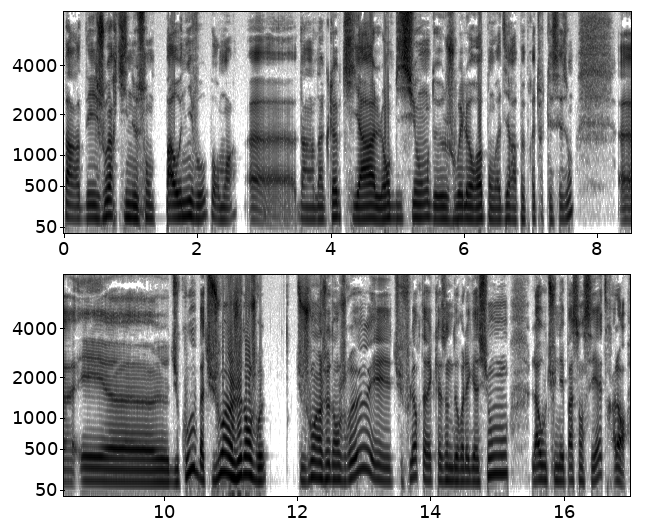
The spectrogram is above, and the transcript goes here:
par des joueurs qui ne sont pas au niveau pour moi. D'un club qui a l'ambition de jouer l'Europe, on va dire à peu près toutes les saisons. et du coup, bah tu joues à un jeu dangereux tu joues un jeu dangereux et tu flirtes avec la zone de relégation, là où tu n'es pas censé être. Alors,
